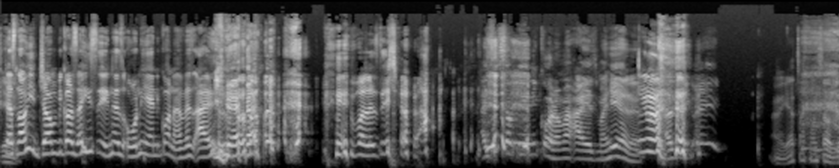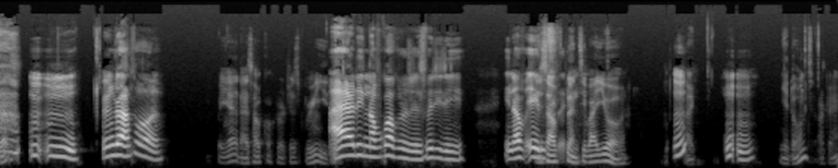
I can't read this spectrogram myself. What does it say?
Yeah. Just now he jumped because he's seeing his own hair in the corner of his eyes. Yeah. I see something in the corner of my eyes, my hair. I was like, hey. Oh, I gotta talk myself, yes. Mm-mm. Ain't that all. But yeah, that's how cockroaches breathe. I had enough cockroaches for the day. Enough you have plenty by you. Hmm? Mm-mm. You don't? Okay.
